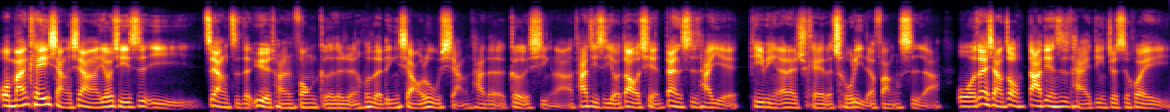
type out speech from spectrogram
我蛮可以想象，尤其是以这样子的乐团风格的人，或者林小鹿翔他的个性啊，他其实有道歉，但是他也批评 NHK 的处理的方式啊。我在想，这种大电视台一定就是会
